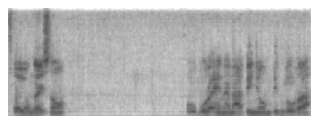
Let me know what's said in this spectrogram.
So yung guys no, Buburahin na natin yung pintura.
